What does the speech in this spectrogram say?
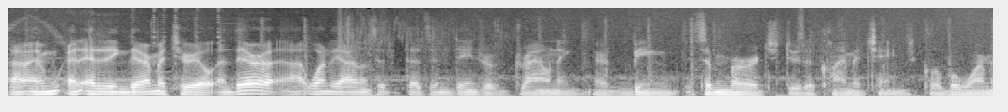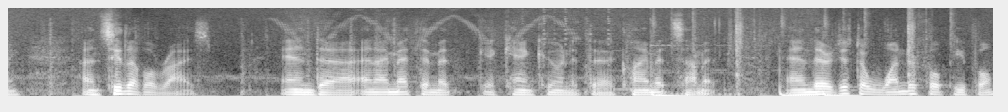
uh, and, and, editing their material. And they're uh, one of the islands that, that's in danger of drowning or being submerged due to climate change, global warming and sea level rise. And, uh, and I met them at, at, Cancun at the Climate Summit. And they're just a wonderful people.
